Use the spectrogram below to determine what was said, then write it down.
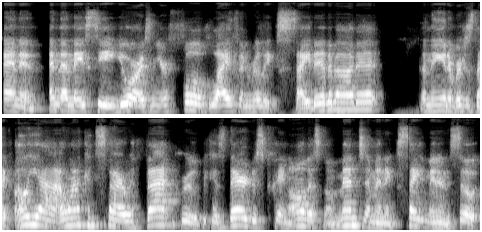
And it, and then they see yours and you're full of life and really excited about it. Then the universe is like, oh yeah, I want to conspire with that group because they're just creating all this momentum and excitement. And so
